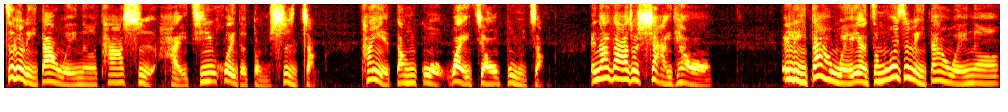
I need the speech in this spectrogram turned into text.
这个李大为呢，他是海基会的董事长，他也当过外交部长。诶，那大家就吓一跳哦。哎，李大为耶，怎么会是李大为呢？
